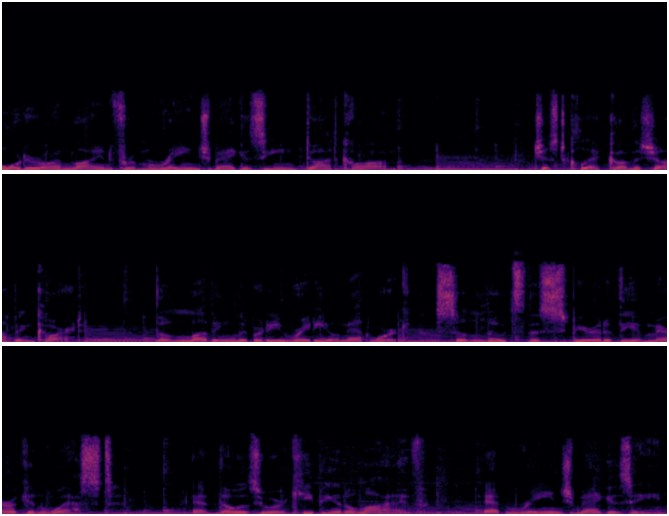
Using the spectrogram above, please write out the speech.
Order online from rangemagazine.com. Just click on the shopping cart. The Loving Liberty Radio Network salutes the spirit of the American West and those who are keeping it alive at Range Magazine.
